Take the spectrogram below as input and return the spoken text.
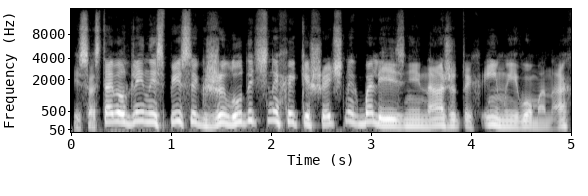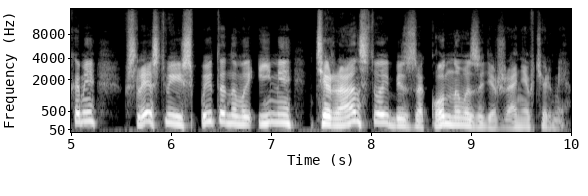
и составил длинный список желудочных и кишечных болезней, нажитых им и его монахами вследствие испытанного ими тиранства и беззаконного задержания в тюрьме.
